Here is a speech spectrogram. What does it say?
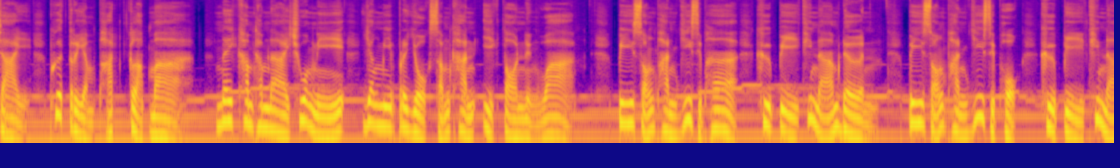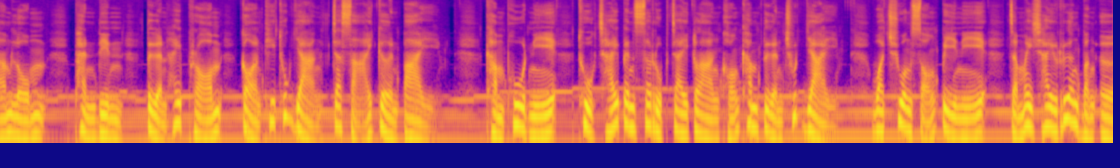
ใจเพื่อเตรียมพัดกลับมา ในคำทำนายช่วงนี้ยังมีประโยคสำคัญอีกตอนหนึ่งว่า ปี 2025 คือปีที่น้ำเดิน ปี 2026 คือปีที่น้ำล้ม แผ่นดินเตือนให้พร้อมก่อนที่ทุกอย่างจะสายเกินไปคำพูดนี้ถูกใช้เป็นสรุปใจกลางของคำเตือนชุดใหญ่ ว่าช่วงสองปีนี้จะไม่ใช่เรื่องบังเอิ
